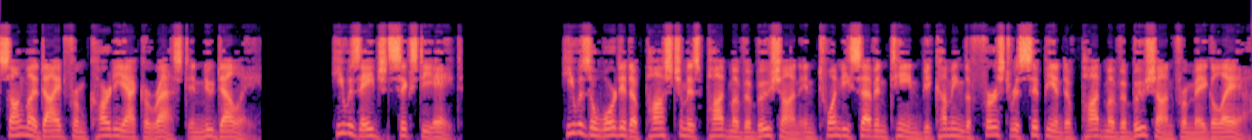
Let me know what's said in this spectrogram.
Sangma died from cardiac arrest in New Delhi. He was aged 68. He was awarded a posthumous Padma Vibhushan in 2017 becoming the first recipient of Padma Vibhushan from Meghalaya.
